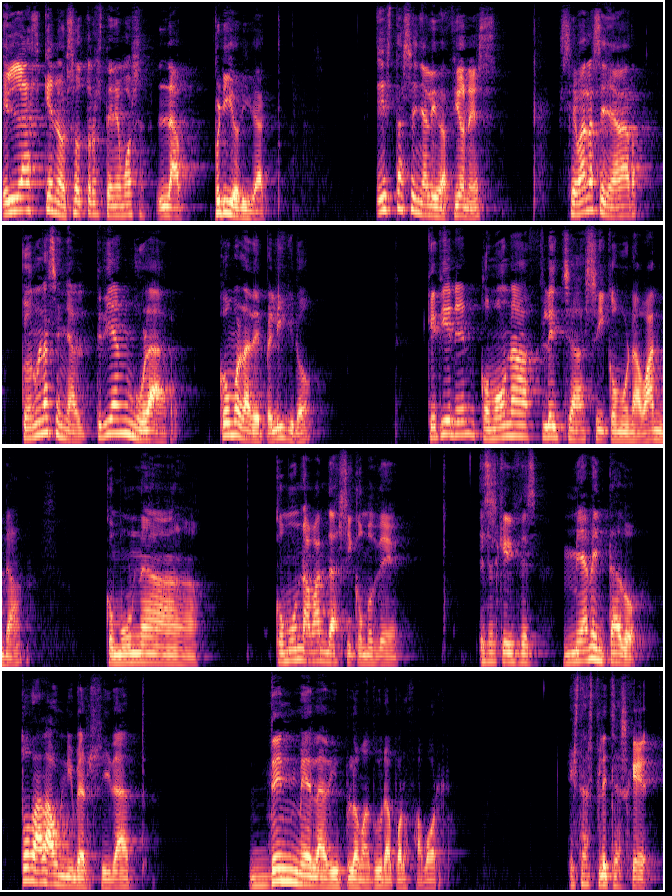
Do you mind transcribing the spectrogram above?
en las que nosotros tenemos la prioridad. Estas señalizaciones se van a señalar con una señal triangular como la de peligro, que tienen como una flecha así como una banda, como una como una banda así como de esas que dices, me ha mentado toda la universidad. Denme la diplomatura, por favor. Estas flechas que,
